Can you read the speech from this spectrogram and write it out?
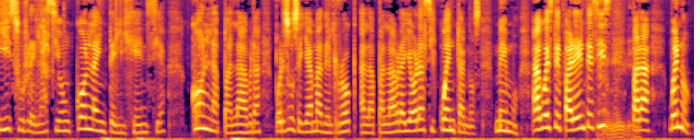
y su relación con la inteligencia, con la palabra, por eso se llama del rock a la palabra. Y ahora sí cuéntanos, Memo, hago este paréntesis Ah, para, bueno,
